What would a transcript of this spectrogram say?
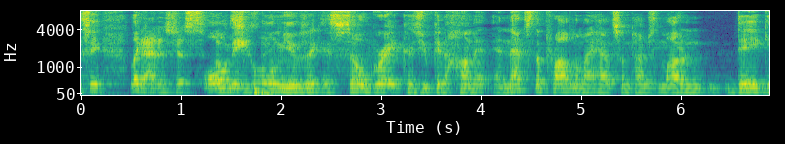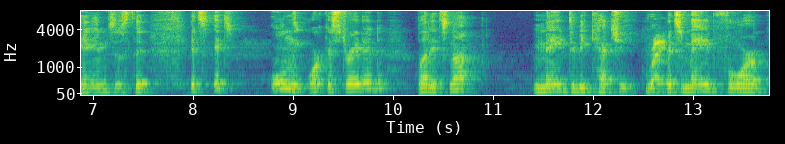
See, like that is just old amazing. school music is so great because you can hum it, and that's the problem I have sometimes with modern day games is that it's it's only orchestrated, but it's not made to be catchy. Right. It's made for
